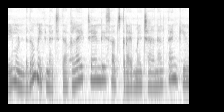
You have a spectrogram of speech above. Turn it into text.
ఏమి ఉండదు మీకు నచ్చితే ఒక లైక్ చేయండి. Subscribe my channel. Thank you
